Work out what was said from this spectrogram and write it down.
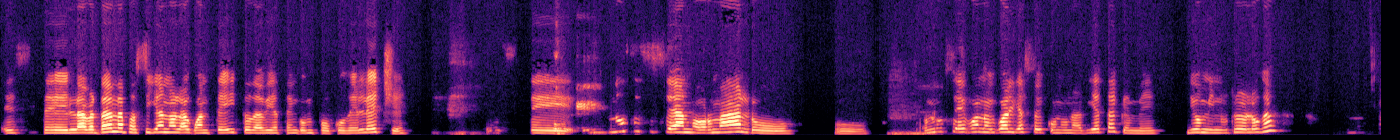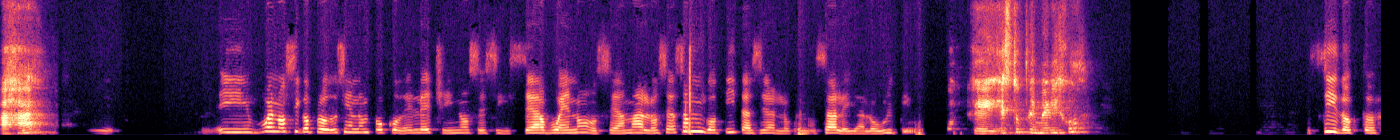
Este, la verdad la pastilla no la aguanté y todavía tengo un poco de leche. Este, no sé si sea normal o, no sé, bueno, igual ya estoy con una dieta que me dio mi nutrióloga. Ajá. Y, bueno, sigo produciendo un poco de leche y no sé si sea bueno o sea malo. O sea, son gotitas ya lo que me sale, ya lo último. Ok, ¿es tu primer hijo? Sí, doctor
